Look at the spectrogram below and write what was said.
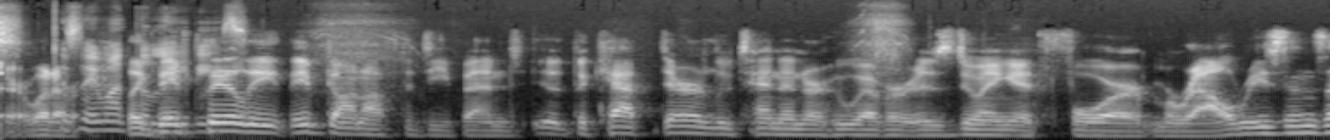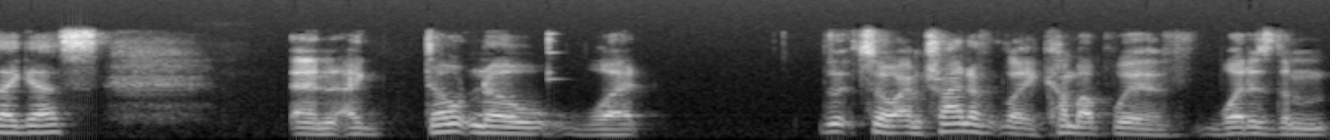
come there whatever they like the they've ladies. clearly they've gone off the deep end the cap their lieutenant or whoever is doing it for morale reasons i guess and i don't know what so i'm trying to like come up with what is the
